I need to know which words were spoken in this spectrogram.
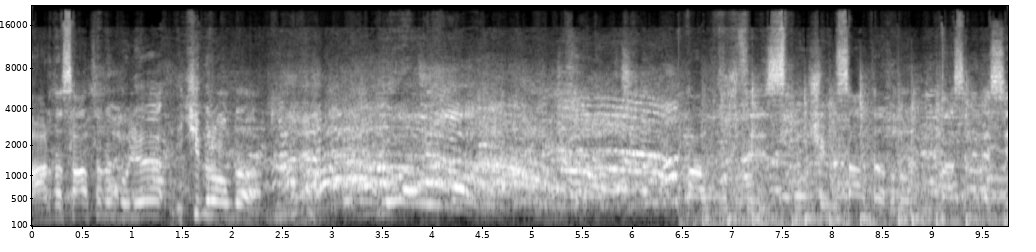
Arda Saltan'ın golü 2-1 oldu. Altos Feriz Spor şimdi sağ tarafa doğru bir pas denemesi.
